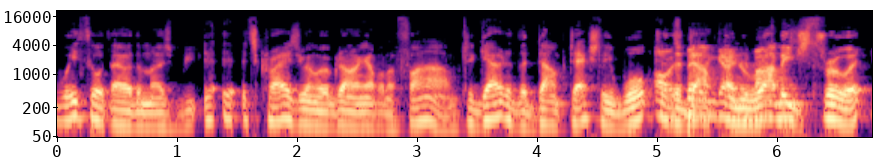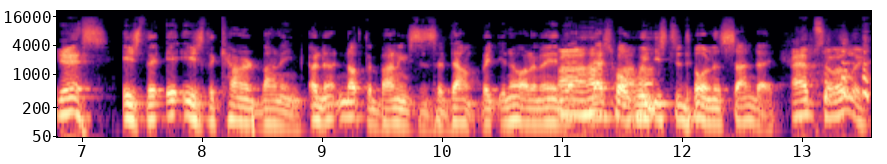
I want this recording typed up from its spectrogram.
We thought they were the most. Be- it's crazy when we were growing up on a farm to go to the dump to actually walk to Oh, it's the better than dump going and to Bunnings. rubbage through it. Yes. is the is the current Bunnings. Oh, no, not the Bunnings is a dump, but you know what I mean. That- Uh-huh, that's what we uh-huh. used to do on a Sunday. Absolutely.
